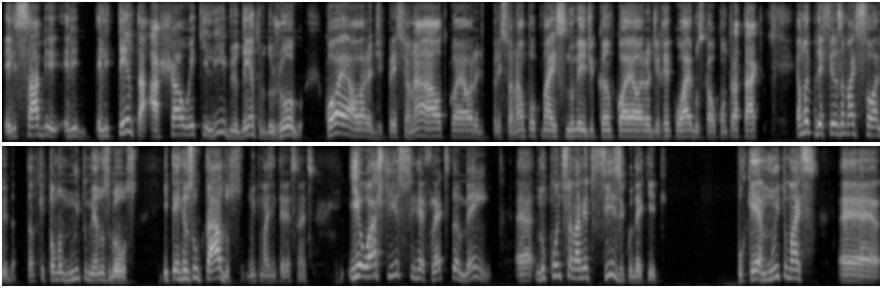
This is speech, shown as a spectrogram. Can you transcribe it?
Ele sabe, ele, ele tenta achar o equilíbrio dentro do jogo qual é a hora de pressionar alto, qual é a hora de pressionar um pouco mais no meio de campo, qual é a hora de recuar e buscar o contra-ataque. É uma defesa mais sólida, tanto que toma muito menos gols e tem resultados muito mais interessantes. E eu acho que isso se reflete também é, no condicionamento físico da equipe, porque é muito mais é,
